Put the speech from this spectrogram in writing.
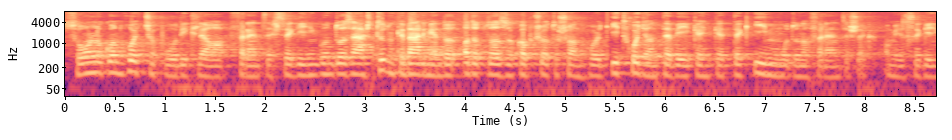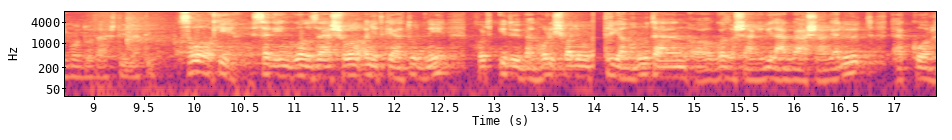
Szolnokon hogy csapódik le a Ferences szegény gondozás? Tudunk-e bármilyen adatot azzal kapcsolatosan, hogy itt hogyan tevékenykedtek így módon a Ferencesek, ami a szegény gondozást illeti? A szolnoki szegény gondozásról annyit kell tudni, hogy időben hol is vagyunk. Trianon után, a gazdasági világválság előtt, ekkor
